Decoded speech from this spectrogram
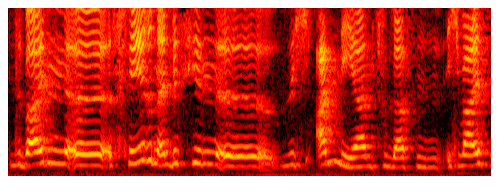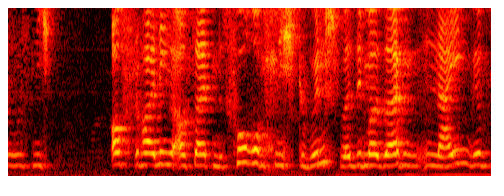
diese beiden äh, Sphären ein bisschen äh, sich annähern zu lassen. Ich weiß, es ist nicht oft, vor allen Dingen aus Seiten des Forums nicht gewünscht, weil sie immer sagen, nein, wir,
